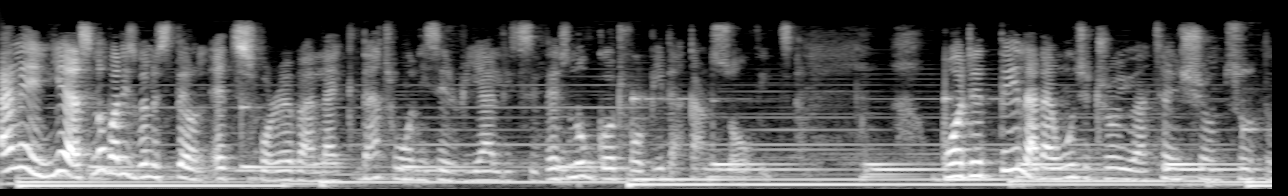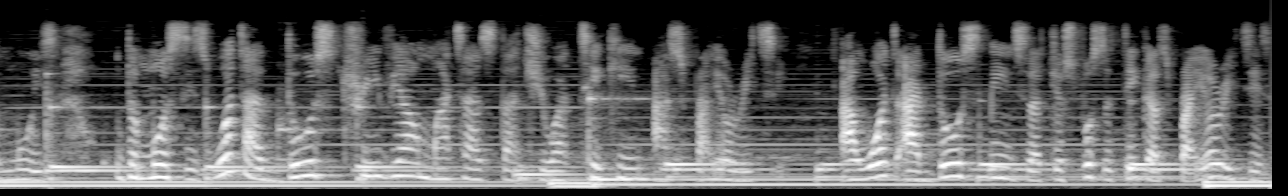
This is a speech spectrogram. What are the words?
I mean, yes, nobody's going to stay on earth forever. Like that one is a reality. There's no God forbid that can solve it. But the thing that I want to draw your attention to the most, the most is what are those trivial matters that you are taking as priority and what are those things that you're supposed to take as priorities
